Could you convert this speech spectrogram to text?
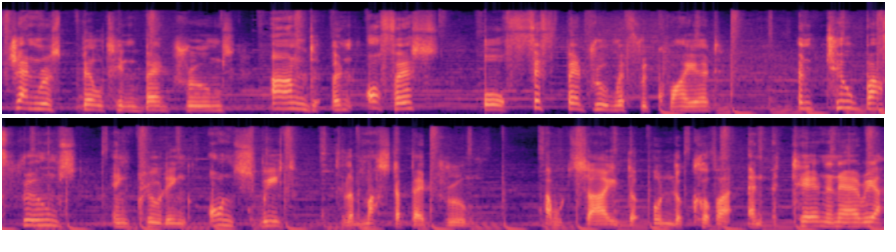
generous built-in bedrooms and an office or fifth bedroom if required, and two bathrooms including ensuite to the master bedroom. Outside the undercover entertaining area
